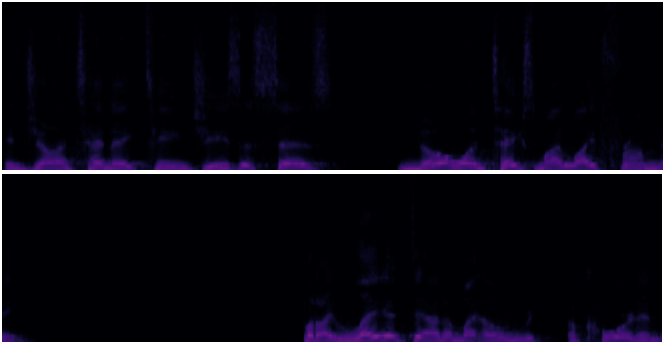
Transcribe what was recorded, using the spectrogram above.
In John 10 18, Jesus says, No one takes my life from me but I lay it down of my own accord. And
